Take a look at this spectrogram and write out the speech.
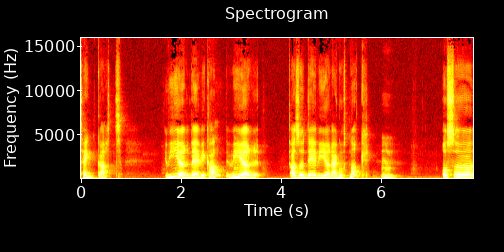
tenke at vi gjør det vi kan. Vi gjør Altså, det vi gjør, er godt nok. Mm. Og så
